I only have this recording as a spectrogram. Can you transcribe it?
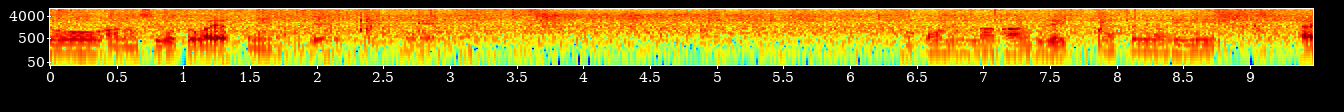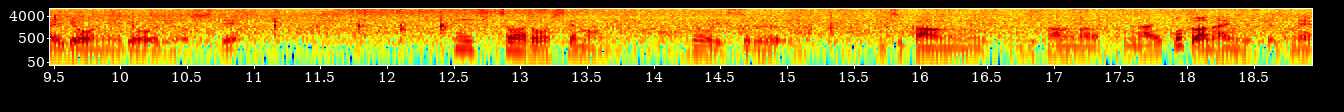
今日あの仕事が休みなんで、えー、こんな感じで休みの日に大量に料理をして平日はどうしても料理する時間時間がないことはないんですけどね。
